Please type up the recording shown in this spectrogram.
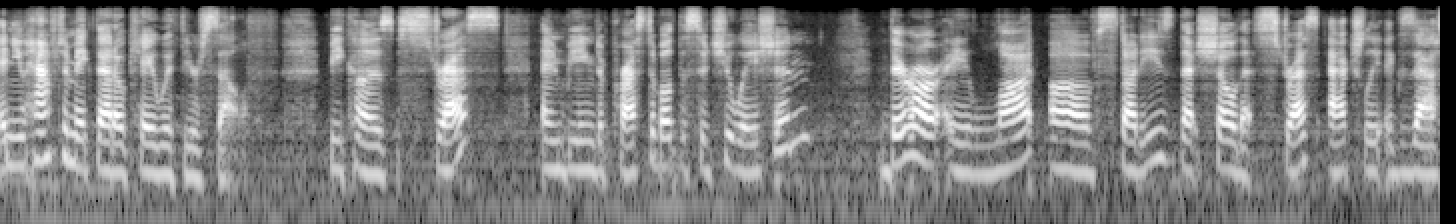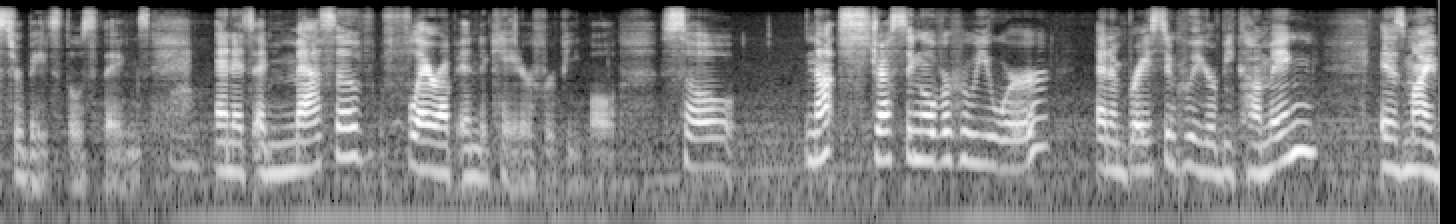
And you have to make that okay with yourself because stress and being depressed about the situation, there are a lot of studies that show that stress actually exacerbates those things. And it's a massive flare up indicator for people. So, not stressing over who you were and embracing who you're becoming is my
